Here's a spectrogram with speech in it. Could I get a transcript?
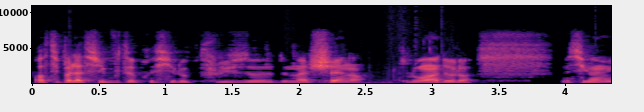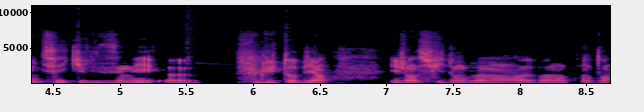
alors c'est pas la série que vous appréciez le plus de ma chaîne, hein, loin de là, mais c'est quand même une série que vous aimez plutôt bien, et j'en suis donc vraiment euh, vraiment content.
